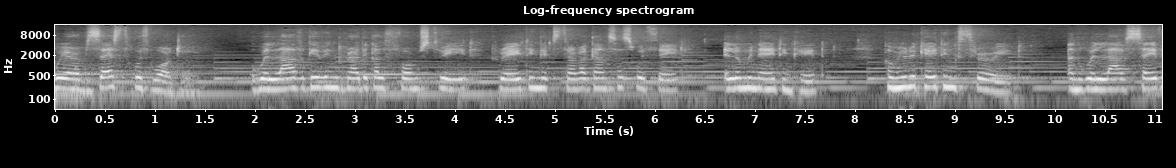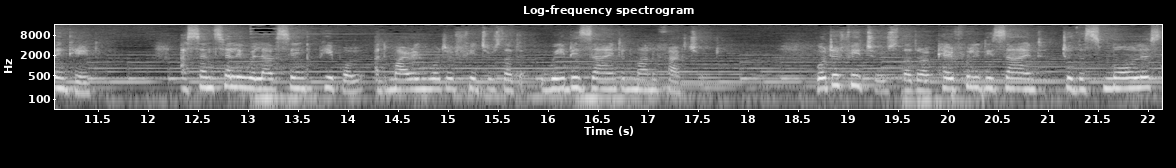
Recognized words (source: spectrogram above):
We are obsessed with water. We love giving radical forms to it, creating extravagances with it, illuminating it, communicating through it, and we love saving it. Essentially, we love seeing people admiring water features that we designed and manufactured. Water features that are carefully designed to the smallest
